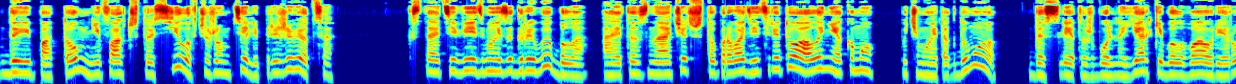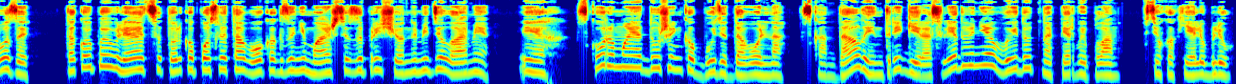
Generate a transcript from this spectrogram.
Да и потом не факт, что сила в чужом теле приживется. Кстати, ведьма из игры выбыла, а это значит, что проводить ритуалы некому. Почему я так думаю? Да след уж больно яркий был в ауре розы. Такой появляется только после того, как занимаешься запрещенными делами. Эх, скоро моя душенька будет довольна. Скандалы, интриги и расследования выйдут на первый план. Все, как я люблю.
